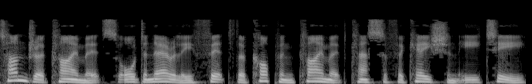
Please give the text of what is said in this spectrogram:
Tundra climates ordinarily fit the Köppen climate classification ET,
